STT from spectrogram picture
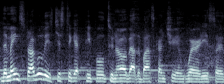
The main struggle is just to get people to know about the Basque Country and where it is. So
